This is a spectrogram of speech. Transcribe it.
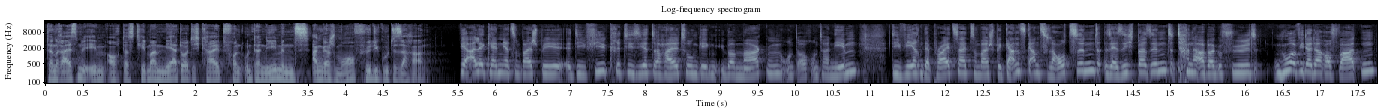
dann reißen wir eben auch das Thema Mehrdeutigkeit von Unternehmensengagement für die gute Sache an. Wir alle kennen ja zum Beispiel die viel kritisierte Haltung gegenüber Marken und auch Unternehmen, die während der Pride-Zeit zum Beispiel ganz, ganz laut sind, sehr sichtbar sind, dann aber gefühlt nur wieder darauf warten,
